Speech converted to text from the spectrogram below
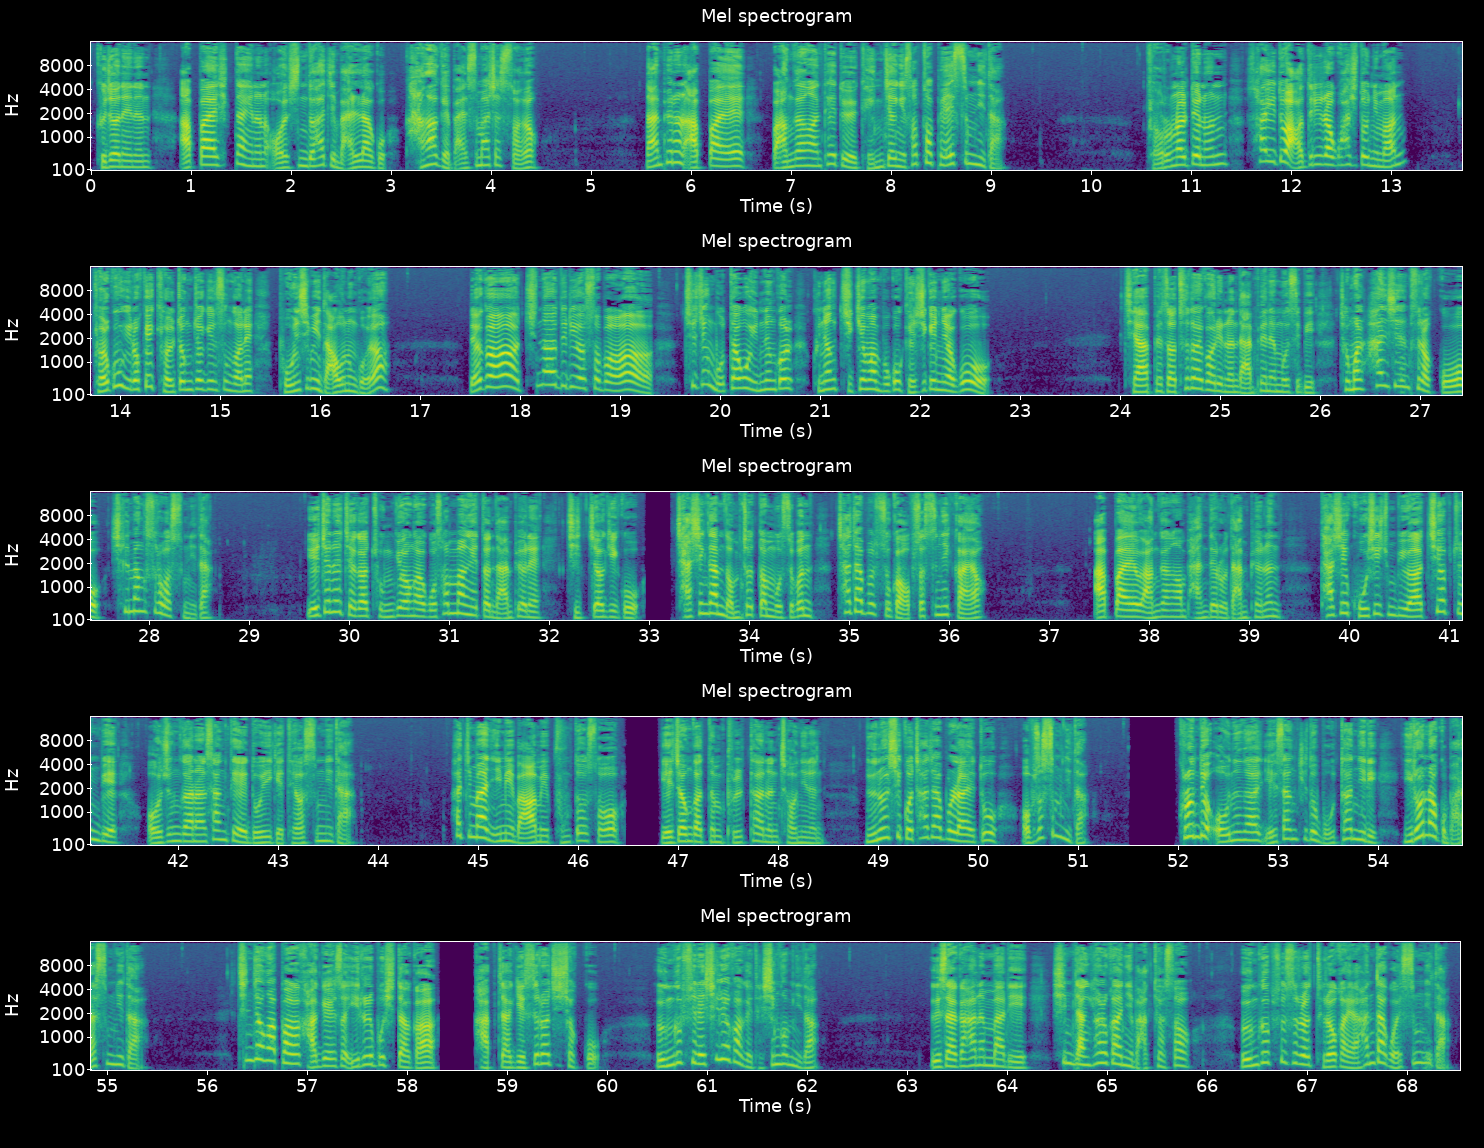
그전에는 아빠의 식당에는 얼씬도 하지 말라고 강하게 말씀하셨어요. 남편은 아빠의 완강한 태도에 굉장히 섭섭해 했습니다. 결혼할 때는 사이도 아들이라고 하시더니만 결국 이렇게 결정적인 순간에 본심이 나오는 거야? 내가 친아들이었어 봐. 취직 못하고 있는 걸 그냥 지켜만 보고 계시겠냐고. 제 앞에서 투덜거리는 남편의 모습이 정말 한심스럽고 실망스러웠습니다. 예전에 제가 존경하고 선망했던 남편의 지적이고 자신감 넘쳤던 모습은 찾아볼 수가 없었으니까요. 아빠의 완강한 반대로 남편은 다시 고시 준비와 취업 준비에 어중간한 상태에 놓이게 되었습니다. 하지만 이미 마음이 붕 떠서 예전 같은 불타는 전이는 눈을 씻고 찾아볼라 해도 없었습니다. 그런데 어느 날 예상치도 못한 일이 일어나고 말았습니다. 친정아빠가 가게에서 일을 보시다가 갑자기 쓰러지셨고 응급실에 실려가게 되신 겁니다. 의사가 하는 말이 심장 혈관이 막혀서 응급수술을 들어가야 한다고 했습니다.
